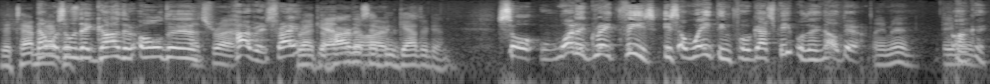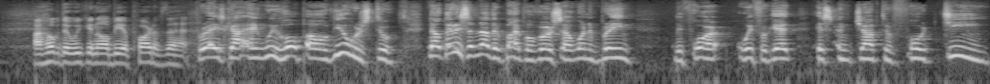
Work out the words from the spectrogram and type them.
The That was when they gathered all the That's right. harvest, right? right, the Gather the harvest had been gathered in. So what a great feast is awaiting for God's people then out there. Amen. Amen. Okay. I hope that we can all be a part of that. Praise God, and we hope our viewers too. Now there is another Bible verse I want to bring before we forget. It's in chapter 14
